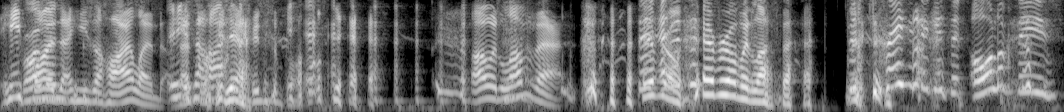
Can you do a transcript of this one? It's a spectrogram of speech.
he Roman- finds out he's a Highlander. He's That's a why he's Highlander. invincible. I would love that. Everyone, everyone would love that. the crazy thing is that all of these,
